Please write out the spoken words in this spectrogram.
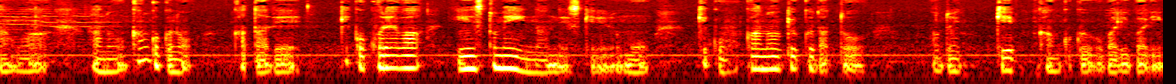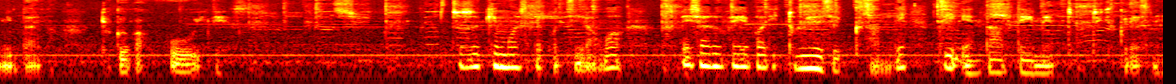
さんはあの韓国の方で結構これはインストメインなんですけれども結構他の曲だと本当に韓国語バリバリみたいな曲が多いです。続きましてこちらはペシャルフェイバリットミュージックさんで The Entertainment という曲ですね。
